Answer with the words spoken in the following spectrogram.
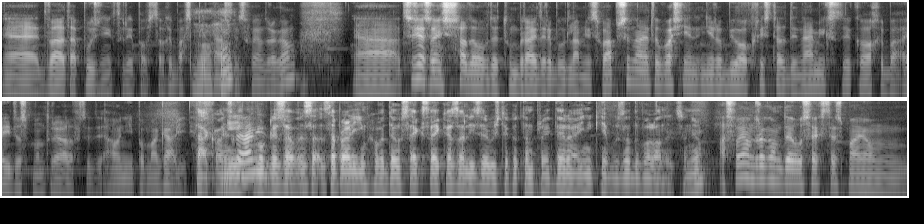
e, dwa lata później, który powstał chyba z 15 Mhm. swoją drogą. A, trzecia część Shadow of the Tomb Raider był dla mnie słabszy, no ale to właśnie nie robiło Crystal Dynamics, tylko chyba Eidos Montreal wtedy, a oni pomagali. Tak, oni w ogóle za, za, zabrali im chyba Deus Exa i kazali zrobić tego Tomb Raidera i nikt nie był zadowolony, co nie? A swoją drogą Deus Ex też mają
